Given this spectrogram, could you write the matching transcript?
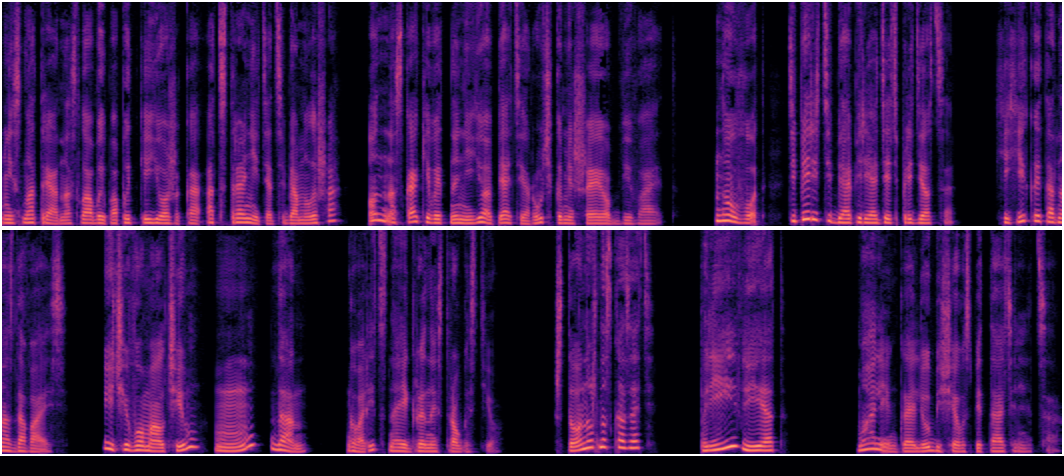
Несмотря на слабые попытки ежика отстранить от себя малыша, он наскакивает на нее опять и ручками шею обвивает. «Ну вот, теперь и тебя переодеть придется, хихикает она, сдаваясь. «И чего молчим, м, Дан?» — говорит с наигранной строгостью. «Что нужно сказать?» «Привет!» Маленькая любящая воспитательница.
